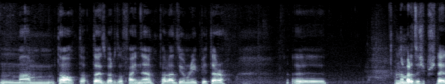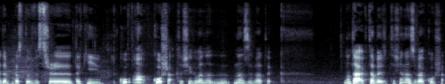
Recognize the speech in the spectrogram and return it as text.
mam to, to, to jest bardzo fajne. Palladium Repeater. No bardzo się przydaje to po prostu wystrzel... taki ku... o, kusza, to się chyba na, nazywa tak. No tak, to, by, to się nazywa kusza.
